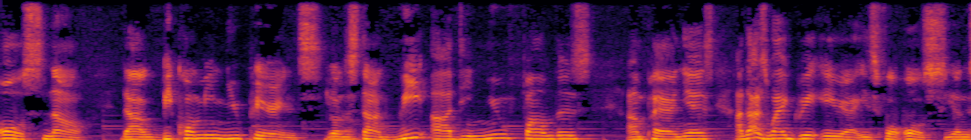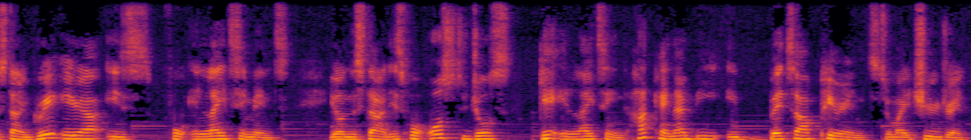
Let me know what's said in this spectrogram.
us now that are becoming new parents. You Yeah. understand? We are the new founders and pioneers. And that's why gray area is for us you understand? Gray area is for enlightenment you understand? It's for us to just get enlightened. How can i be a better parent to my children?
